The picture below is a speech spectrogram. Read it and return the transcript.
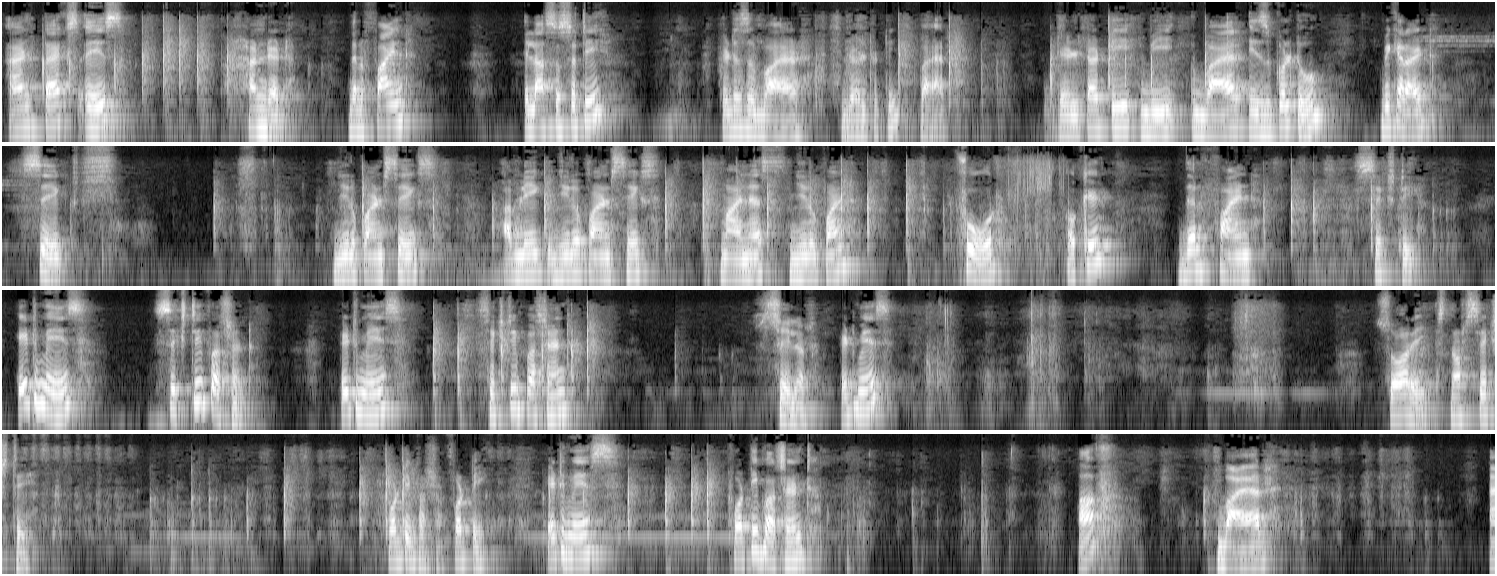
and tax is 100 then find elasticity. It is a buyer. Delta t buyer. Delta t b buyer is equal to we can write 6 0.6 oblique 0.6 minus 0.4 okay? Then find 60 it means 60 percent. It means 60 percent seller it means sorry it's not 60 40 percent 40 it means 40 percent of buyer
